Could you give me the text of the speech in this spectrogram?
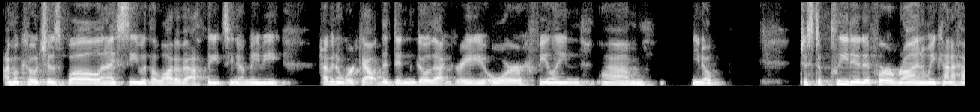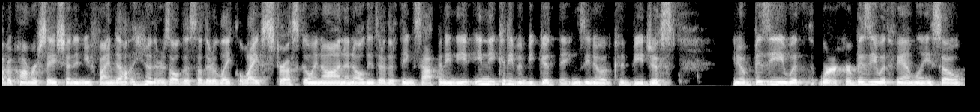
I'm a coach as well, and I see with a lot of athletes, you know, maybe having a workout that didn't go that great or feeling um, you know, just depleted if we're a run and we kind of have a conversation and you find out, you know, there's all this other like life stress going on and all these other things happening. And it could even be good things, you know, it could be just, you know, busy with work or busy with family. So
